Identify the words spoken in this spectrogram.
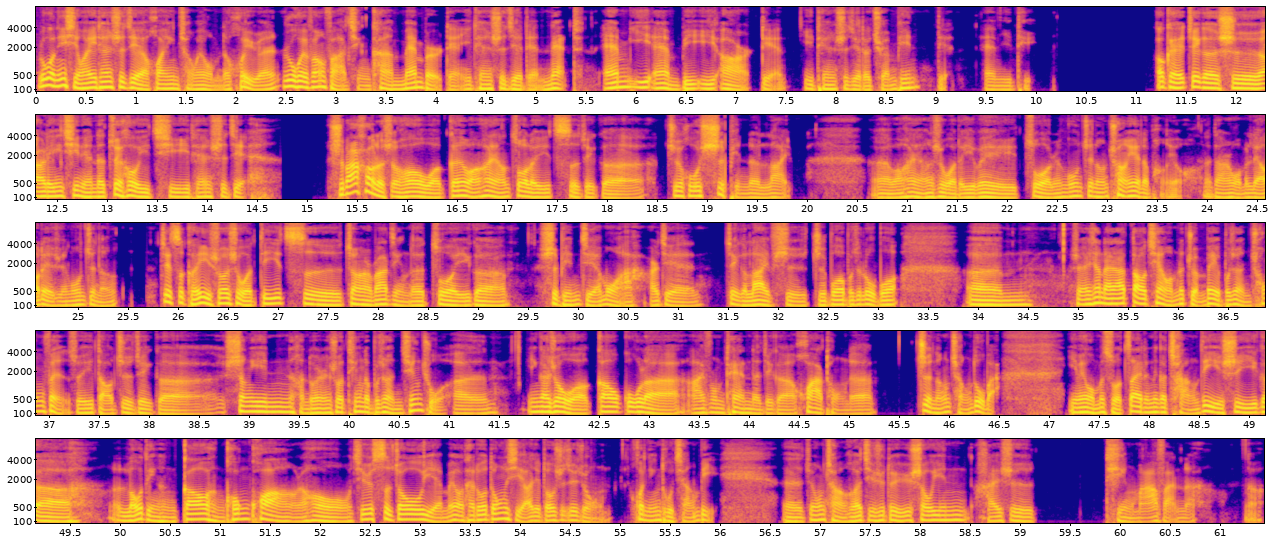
如果您喜欢一天世界，欢迎成为我们的会员。入会方法请看 member 点一天世界点 net，m e m b e r 点一天世界的全拼点 n e t。OK，这个是二零一七年的最后一期一天世界。十八号的时候，我跟王汉阳做了一次这个知乎视频的 live。呃，王汉阳是我的一位做人工智能创业的朋友。那当然，我们聊的也是人工智能。这次可以说是我第一次正儿八经的做一个视频节目啊，而且这个 live 是直播，不是录播。嗯，首先向大家道歉，我们的准备不是很充分，所以导致这个声音很多人说听的不是很清楚。呃，应该说我高估了 iPhone Ten 的这个话筒的智能程度吧，因为我们所在的那个场地是一个。楼顶很高，很空旷，然后其实四周也没有太多东西，而且都是这种混凝土墙壁。呃，这种场合其实对于收音还是挺麻烦的啊。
